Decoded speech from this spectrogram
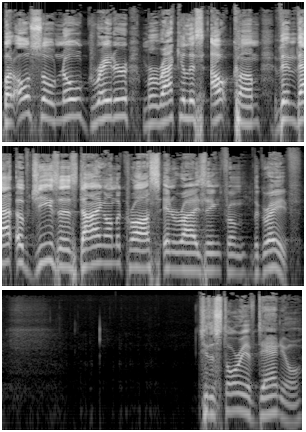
but also no greater miraculous outcome than that of Jesus dying on the cross and rising from the grave. See, the story of Daniel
